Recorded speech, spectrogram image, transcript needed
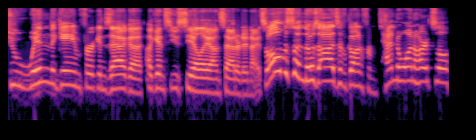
to win the game for Gonzaga against UCLA on Saturday night. So all of a sudden, those odds have gone from 10 to 1 Hartzell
